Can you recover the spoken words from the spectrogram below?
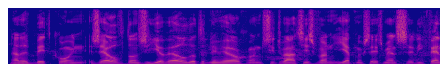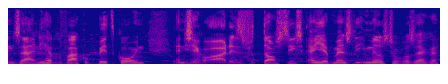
naar de Bitcoin zelf, dan zie je wel dat het nu heel gewoon een situatie is van. Je hebt nog steeds mensen die fan zijn, die hebben vaak ook Bitcoin. En die zeggen: Oh, dit is fantastisch. En je hebt mensen die inmiddels toch wel zeggen:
